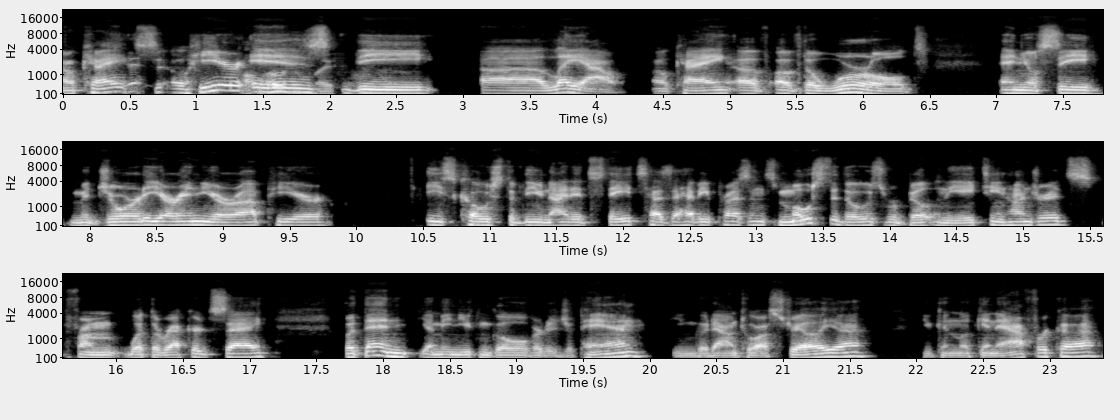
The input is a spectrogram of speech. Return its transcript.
okay. So here All is the, the uh, layout, okay, of, of the world. And you'll see majority are in Europe here. east coast of the United States has a heavy presence. Most of those were built in the 1800s, from what the records say. But then, I mean, you can go over to Japan, you can go down to Australia, you can look in Africa,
